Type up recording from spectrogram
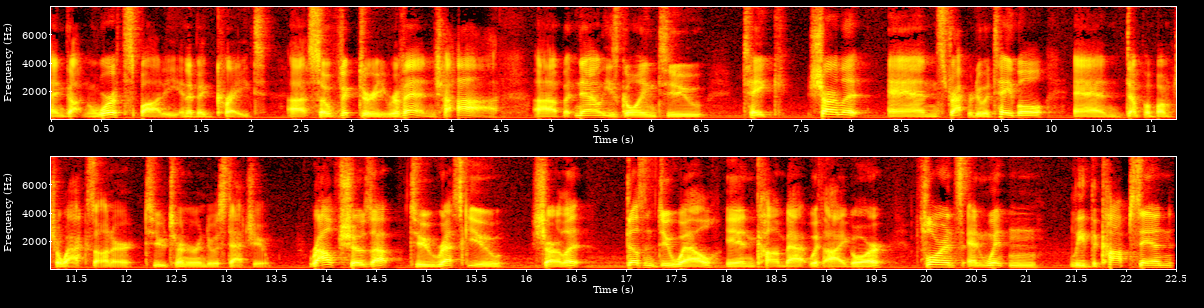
and gotten Worth's body in a big crate. Uh, so victory, revenge, haha. Uh, but now he's going to take Charlotte and strap her to a table and dump a bunch of wax on her to turn her into a statue. Ralph shows up to rescue Charlotte, doesn't do well in combat with Igor. Florence and Winton lead the cops in.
